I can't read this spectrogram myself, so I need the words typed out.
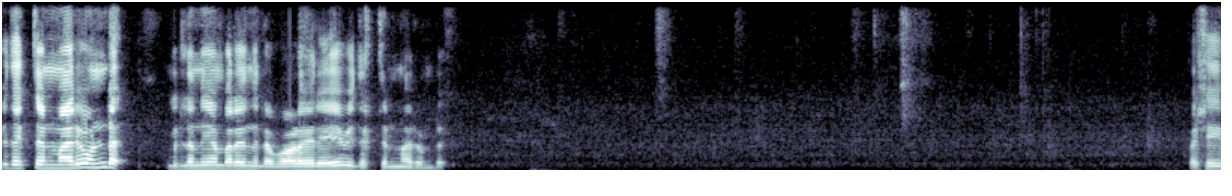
വിദഗ്ധന്മാരും ഉണ്ട്. ഇല്ലെന്ന് ഞാൻ പറയുന്നില്ല വളരെ വിദഗ്ധന്മാരുണ്ട്. പക്ഷേ ഈ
